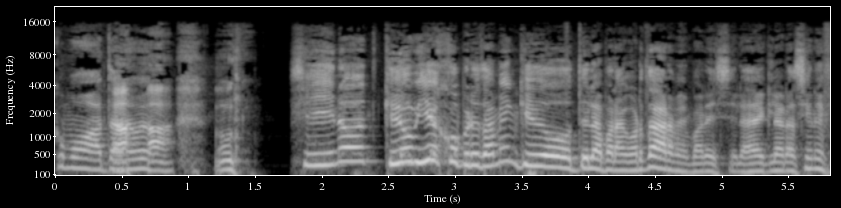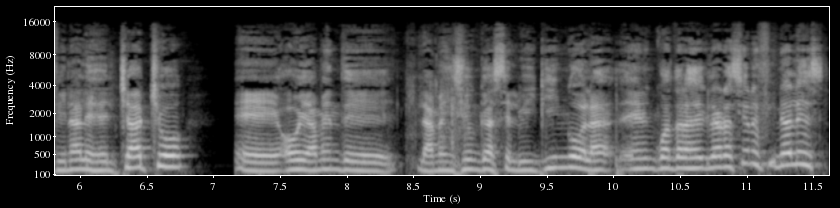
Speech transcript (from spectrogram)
¿Cómo va a estar? Ah, ah, Sí, no, quedó viejo, pero también quedó tela para cortar, me parece. Las declaraciones finales del Chacho, eh, obviamente la mención que hace el vikingo. la- en cuanto a las declaraciones finales,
